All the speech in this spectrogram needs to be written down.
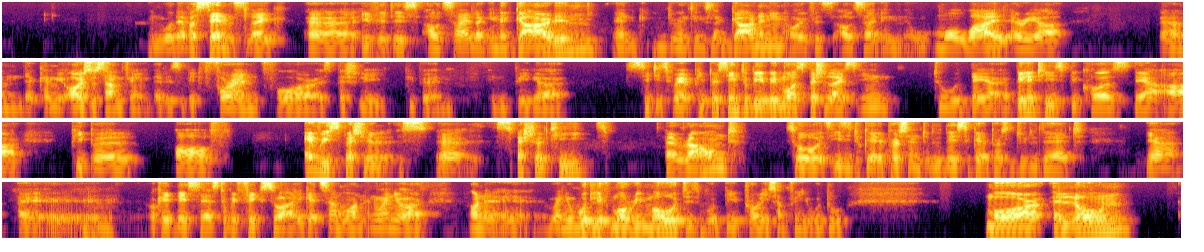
in whatever sense like uh, if it is outside like in a garden and doing things like gardening or if it's outside in a more wild area um, there can be also something that is a bit foreign for especially people in in bigger cities where people seem to be a bit more specialized into their abilities because there are people of every special uh, specialty around. So it's easy to get a person to do this to get a person to do that. Yeah I, mm-hmm. okay this has to be fixed so i get someone. And when you're on a, when you would live more remote it would be probably something you would do more alone.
